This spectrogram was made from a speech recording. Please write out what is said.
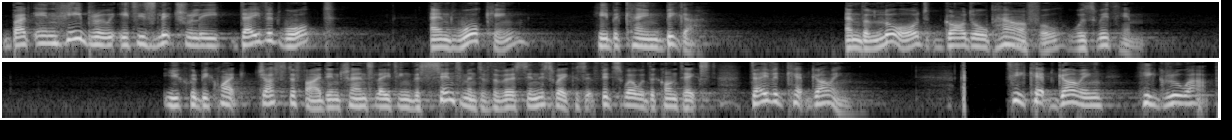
But in Hebrew, it is literally David walked, and walking, he became bigger. And the Lord, God all powerful, was with him. You could be quite justified in translating the sentiment of the verse in this way because it fits well with the context. David kept going. As he kept going, he grew up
